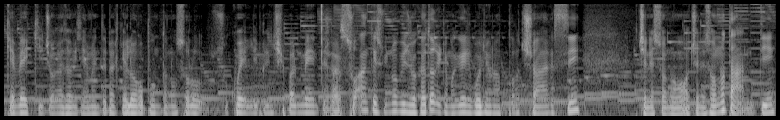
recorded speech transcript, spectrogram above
che vecchi giocatori, chiaramente perché loro puntano solo su quelli principalmente, ma Certo. su- anche sui nuovi giocatori che magari vogliono approcciarsi, ce ne, sono, ce ne sono tanti,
